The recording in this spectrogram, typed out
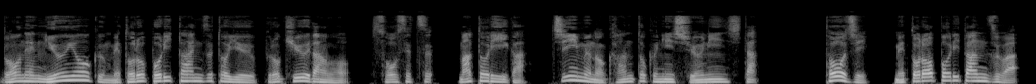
同年ニューヨークメトロポリタンズというプロ球団を創設、マトリーがチームの監督に就任した。当時、メトロポリタンズは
